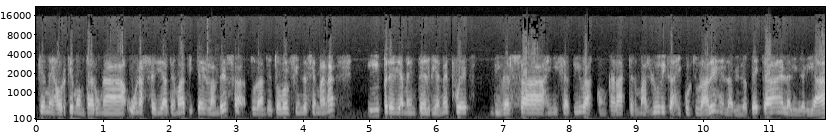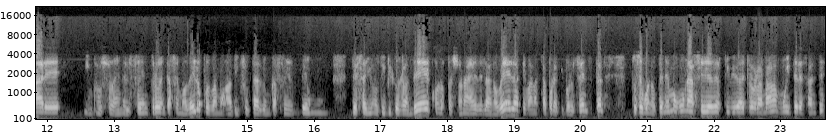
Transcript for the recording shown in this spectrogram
qué mejor que montar una, una feria temática irlandesa durante todo el fin de semana y previamente el viernes pues diversas iniciativas con carácter más lúdicas y culturales en la biblioteca, en la librería Ares, incluso en el centro, en Café Modelo, pues vamos a disfrutar de un café, de un desayuno típico irlandés con los personajes de la novela que van a estar por aquí por el centro y tal. Entonces, bueno, tenemos una serie de actividades programadas muy interesantes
